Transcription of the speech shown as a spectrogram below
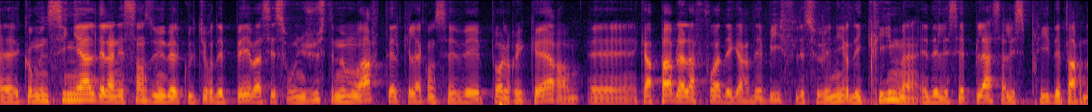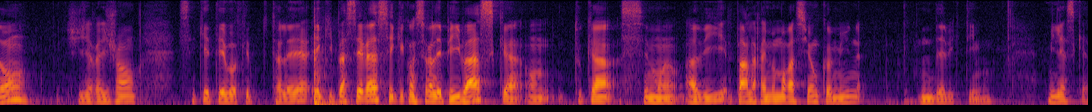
Euh, comme un signal de la naissance d'une nouvelle culture de paix basée sur une juste mémoire telle que l'a concevée Paul Ricoeur, capable à la fois de garder vif les souvenirs des crimes et de laisser place à l'esprit des pardons. J'y rejoins ce qui était évoqué tout à l'heure, et qui passerait ce qui concerne les Pays Basques, en tout cas c'est mon avis, par la rémémoration commune des victimes. Miliasker.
